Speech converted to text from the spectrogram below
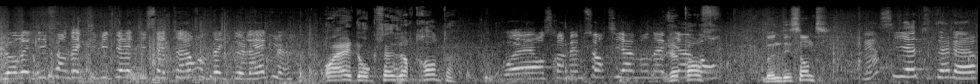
Je leur ai dit à 17h au bec de l'aigle. Ouais, donc 16h30. Ouais, on sera même sorti à mon avis Je pense. Bonne descente. Merci, à tout à l'heure.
